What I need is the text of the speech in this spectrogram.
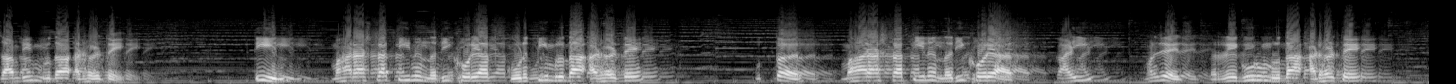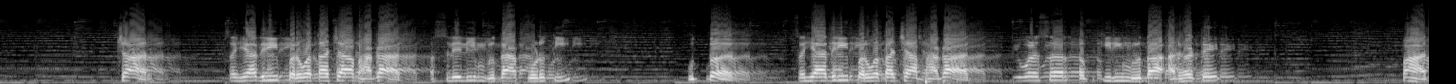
जांभी मृदा आढळते. तीन महाराष्ट्रातील नदी खोऱ्यात कोणती मृदा आढळते? उत्तर महाराष्ट्रातील नदी खोऱ्यात काळी म्हणजेच रेगूर मृदा आढळते. चार सह्याद्री पर्वताच्या भागात असलेली मृदा कोणती? उत्तर सह्याद्री पर्वताच्या भागात पिवळसर तपकिरी मृदा आढळते. पाच.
